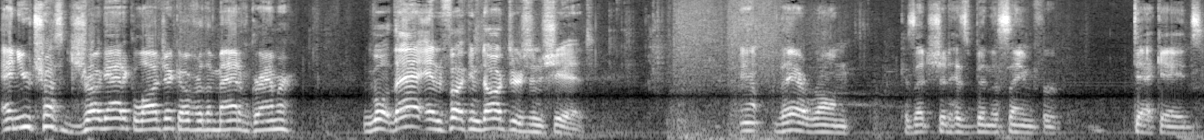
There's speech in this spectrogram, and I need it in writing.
And you trust drug addict logic over the mad of grammar? Well, that and fucking doctors and shit. Yeah, they are wrong. Because that shit has been the same for decades.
